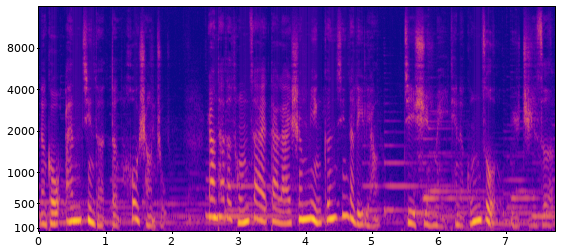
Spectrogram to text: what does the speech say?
能够安静的等候上主，让他的同在带来生命更新的力量，继续每天的工作与职责。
